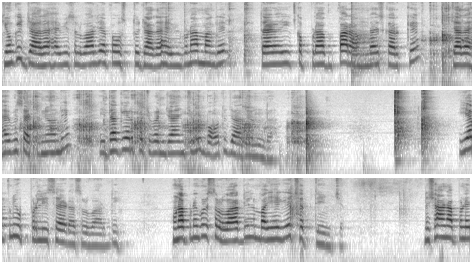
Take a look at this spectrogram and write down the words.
ਕਿਉਂਕਿ ਜ਼ਿਆਦਾ ਹੈਵੀ ਸਲਵਾਰ ਜੇ ਆਪਾਂ ਉਸ ਤੋਂ ਜ਼ਿਆਦਾ ਹੈਵੀ ਬਣਾਵਾਂਗੇ, ਤਾਂ ਇਹ ਕੱਪੜਾ ਭਾਰਾ ਹੁੰਦਾ ਇਸ ਕਰਕੇ ਜ਼ਿਆਦਾ ਹੈਵੀ ਸੈੱਟ ਨਹੀਂ ਆਉਂਦੀ। ਇਹਦਾ ਘੇਰ 55 ਇੰਚ ਵੀ ਬਹੁਤ ਜ਼ਿਆਦਾ ਹੁੰਦਾ। ਇਹ ਆਪਣੀ ਉੱਪਰਲੀ ਸਾਈਡ ਆ ਸਲਵਾਰ ਦੀ। ਹੁਣ ਆਪਣੇ ਕੋਲ ਸਲਵਾਰ ਦੀ ਲੰਬਾਈ ਹੈਗੀ ਹੈ 36 ਇੰਚ। ਨਿਸ਼ਾਨ ਆਪਣੇ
